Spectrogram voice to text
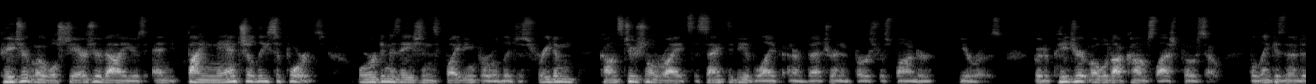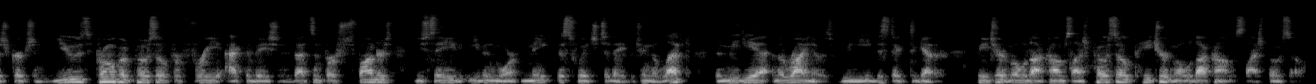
Patriot Mobile shares your values and financially supports organizations fighting for religious freedom, constitutional rights, the sanctity of life, and our veteran and first responder heroes. Go to patriotmobile.com slash POSO. The link is in the description. Use promo code POSO for free activation. Vets and first responders, you save even more. Make the switch today between the left, the media, and the RINOs. We need to stick together. Patriotmobile.com slash POSO, patriotmobile.com slash POSO.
